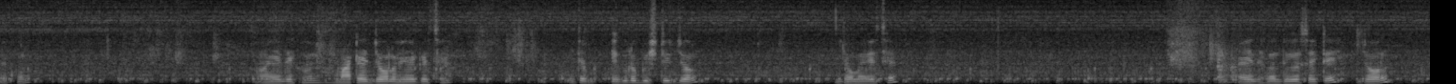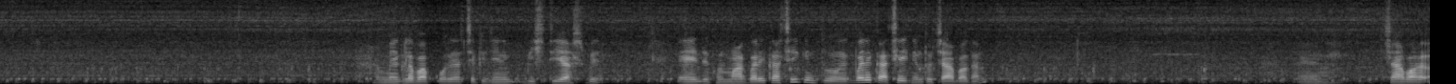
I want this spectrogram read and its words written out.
দেখুন। এই দেখুন, মাঠে জল হয়ে গেছে। এটা, এগুলো বৃষ্টির জল জমে গেছে। এই দেখুন, দুই সাইডে জল। মেঘলা ভাব করে আছে, কি জানি বৃষ্টি আসবে। এই দেখুন মার বাড়ির কাছেই কিন্তু, একবারে কাছেই কিন্তু চা বাগান। চা বাগান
